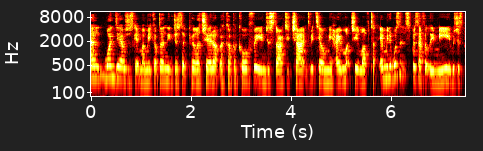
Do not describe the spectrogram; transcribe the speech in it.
And one day I was just getting my makeup done, and he would just like pull a chair up, a cup of coffee, and just started chatting to me, telling me how much he loved. I mean, it wasn't specifically me; it was just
